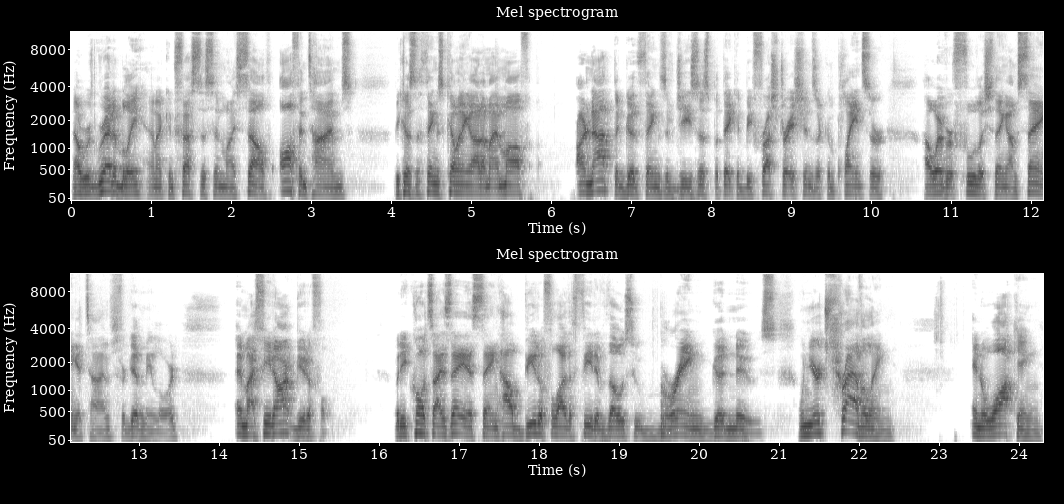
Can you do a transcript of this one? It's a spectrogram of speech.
Now, regrettably, and I confess this in myself, oftentimes because the things coming out of my mouth are not the good things of Jesus, but they could be frustrations or complaints or however foolish thing I'm saying at times. Forgive me, Lord. And my feet aren't beautiful. But he quotes Isaiah saying, How beautiful are the feet of those who bring good news. When you're traveling and walking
